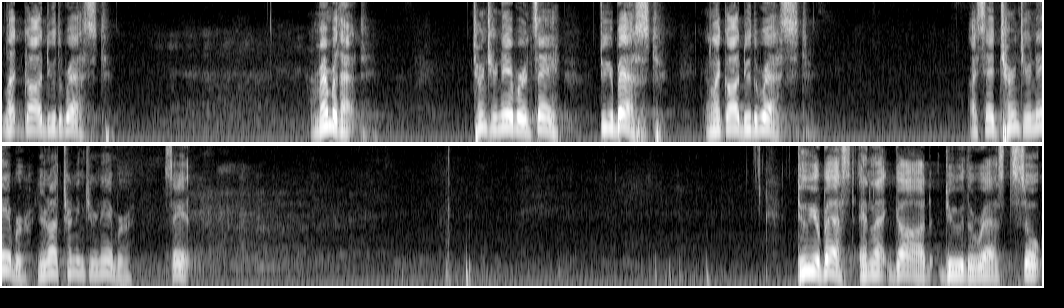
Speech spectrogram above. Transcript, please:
let God do the rest. Remember that. Turn to your neighbor and say, Do your best, and let God do the rest. I said, Turn to your neighbor. You're not turning to your neighbor. Say it. Do your best and let God do the rest. So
